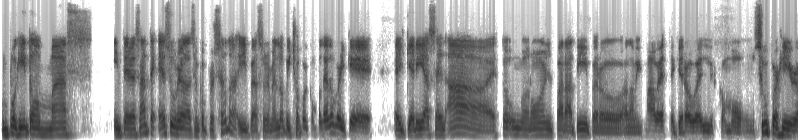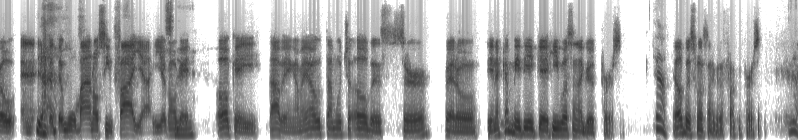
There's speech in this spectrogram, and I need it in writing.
un poquito más interesante es su relación con Priscilla y Luhrmann lo pichó por completo porque él quería hacer, ah, esto es un honor para ti, pero a la misma vez te quiero ver como un superhero en, yeah. en vez de un humano sin falla. Y yo como sí. que, ok, está bien, a mí me gusta mucho Elvis, sir, pero tienes que admitir que he wasn't a good person. Yeah. Elvis wasn't a good fucking person. Yeah.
